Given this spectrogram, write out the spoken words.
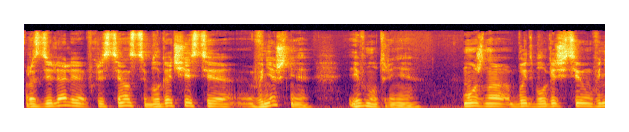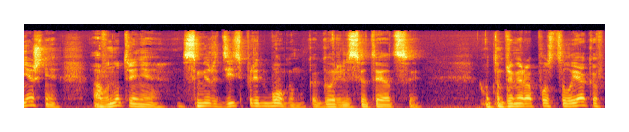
разделяли в христианстве благочестие внешнее и внутреннее. Можно быть благочестивым внешне, а внутренне смердить пред Богом, как говорили святые отцы. Вот, например, апостол Яков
